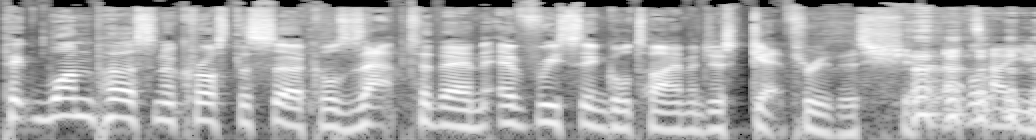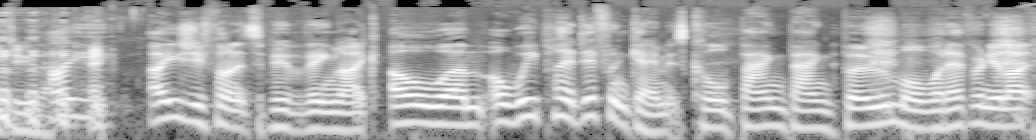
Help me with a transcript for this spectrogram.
pick one person across the circle, zap to them every single time, and just get through this shit. That's how you do that. I, I usually find it to people being like, "Oh, um, oh, we play a different game. It's called Bang Bang Boom or whatever," and you're like,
